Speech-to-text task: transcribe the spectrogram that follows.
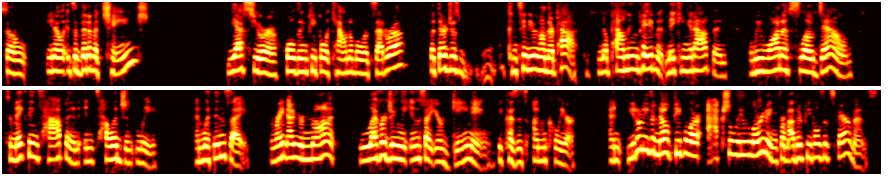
so, you know, it's a bit of a change. Yes, you're holding people accountable, etc., but they're just continuing on their path, you know, pounding the pavement, making it happen. And we want to slow down to make things happen intelligently and with insight. And right now, you're not leveraging the insight you're gaining because it's unclear. And you don't even know if people are actually learning from other people's experiments.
